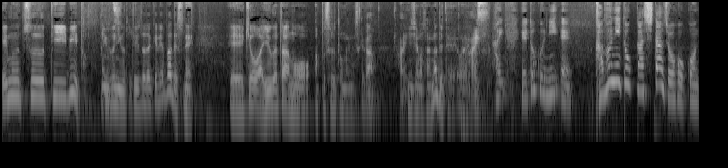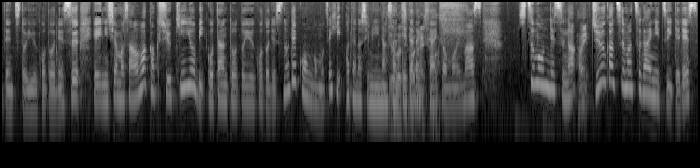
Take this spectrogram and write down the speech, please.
うん、M2TV というふうに言っていただければですね、えー、今日は夕方もアップすると思いますけど。はい、西山さんが出ておられます、はい、えー、特に、えー、株に特化した情報コンテンツということです、えー、西山さんは各週金曜日ご担当ということですので今後もぜひお楽しみになさっていただきたいと思います質問ですが、はい、10月末買いについてです。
